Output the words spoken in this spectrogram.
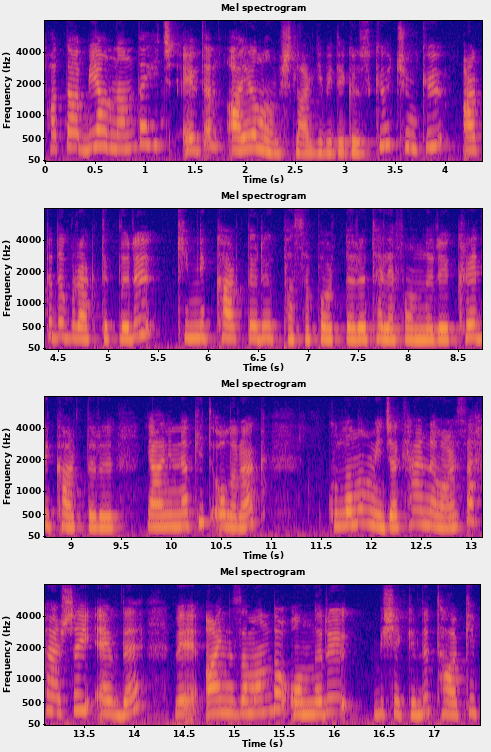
Hatta bir yandan da hiç evden ayrılmamışlar gibi de gözüküyor. Çünkü arkada bıraktıkları kimlik kartları, pasaportları, telefonları, kredi kartları yani nakit olarak kullanılmayacak her ne varsa her şey evde ve aynı zamanda onları bir şekilde takip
